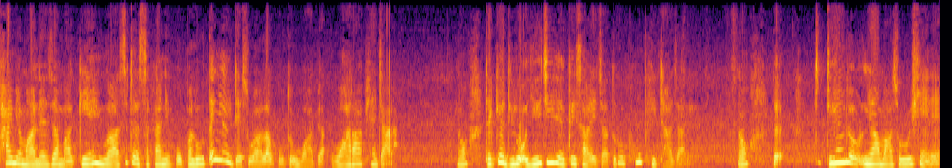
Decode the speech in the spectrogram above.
ထိုင်းမြန်မာနယ်စပ်မှာ KNU ကစစ်တပ်စခန်းတွေကိုဘယ်လိုတိတ်လိုက်တယ်ဆိုတာလောက်ကိုသူတို့ဝါပြဝါရဖြန့်ကြတာနော်တကယ်ဒီလိုအရေးကြီးတဲ့ကိစ္စတွေကြသူတို့ဖုံးဖိထားကြတယ် နော်ဒီလိုညမှာဆိုလို့ရှိရင်လေ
